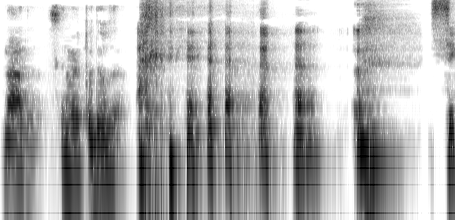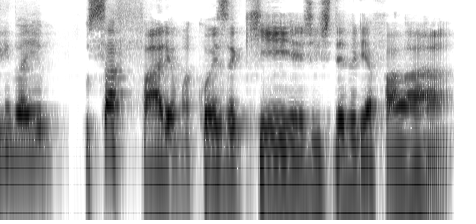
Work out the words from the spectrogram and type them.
Nada, você não vai poder usar. Seguindo aí, o Safari é uma coisa que a gente deveria falar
